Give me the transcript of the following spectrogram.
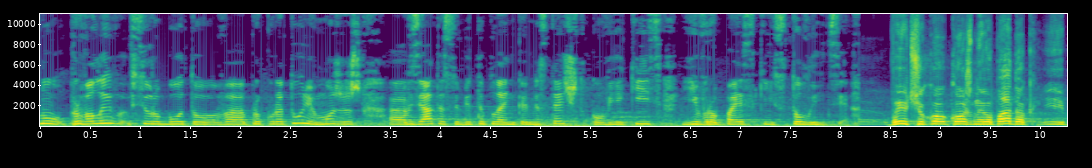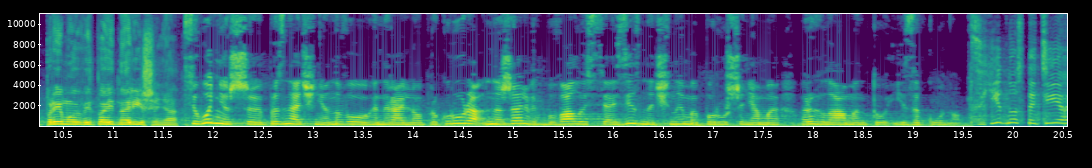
Ну провалив всю роботу в прокуратурі. Можеш е, взяти собі тепленьке містечко в якійсь європейській столиці. Вивчу ко- кожний випадок і прийму відповідне рішення. Сьогодні ж е, призначення нового генерального прокурора на жаль відбувалося зі значними порушеннями регламенту і закону. Згідно статті е,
